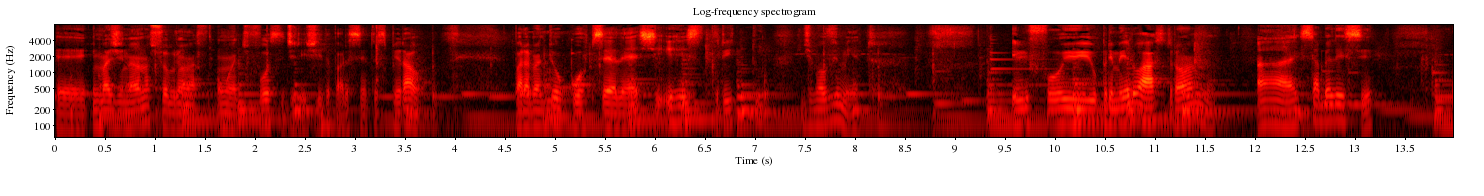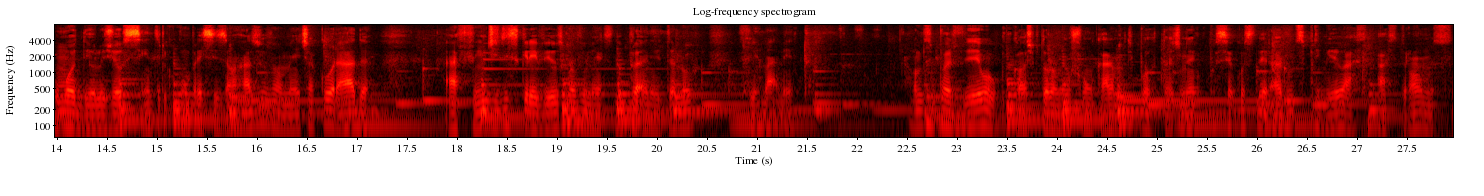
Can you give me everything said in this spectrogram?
é, imaginando sobre uma, uma força dirigida para o centro espiral, para manter o corpo celeste e restrito de movimento. Ele foi o primeiro astrônomo a estabelecer um modelo geocêntrico com precisão razoavelmente acurada, a fim de descrever os movimentos do planeta no firmamento. Como você pode ver, o Cláudio Ptolomeu foi um cara muito importante, né? Por ser considerado um dos primeiros astrônomos.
